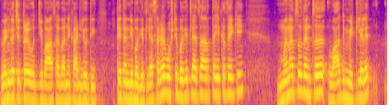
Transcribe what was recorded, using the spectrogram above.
व्यंगचित्र जी बाळासाहेबांनी काढली होती ते त्यांनी बघितले. या सगळ्या गोष्टी बघितल्या याचा अर्थ एकच आहे की मनाचं त्यांचं वाद मिटलेले आहेत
